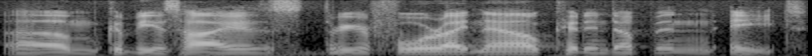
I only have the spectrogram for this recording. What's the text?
um, could be as high as three or four right now, could end up in eight,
